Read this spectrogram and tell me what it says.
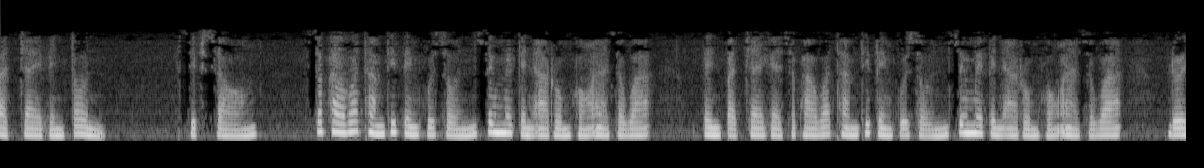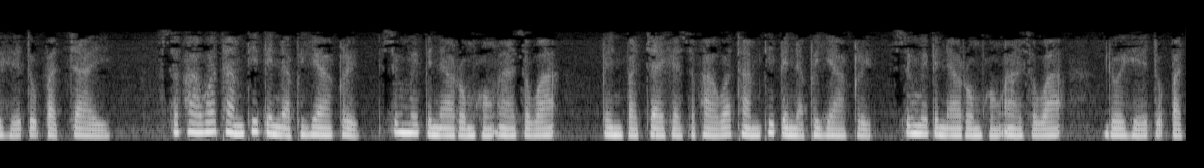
ปัจจัยเป็นต้นสิบสอง สภาวธรรมที่เป็นกุศลซึ่งไม่เป็นอารมณ์ของอาสวะ เป็นปัจจัยแก่สภาวธรรมที่เป็นกุศลซึ่งไม่เป็นอารมณ์ของอาสวะ โดยเหตุปัจจัย สภาวธรรมที่เป็นอัพยากฤิซึ่งไม่เป็นอารมณ์ของอาสวะ เป็นปัจจัยแก่สภาวธรรมที่เป็นอัพยากฤิซึ่งไม่เป็นอารมณ์ของอาสวะ โดยเหตุปัจ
